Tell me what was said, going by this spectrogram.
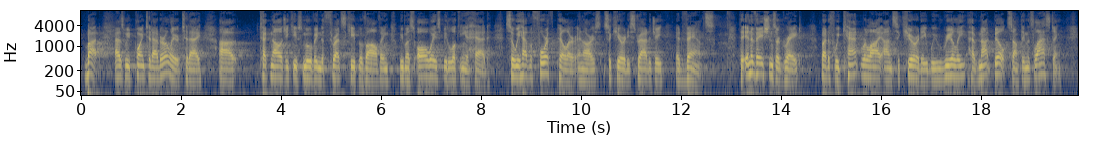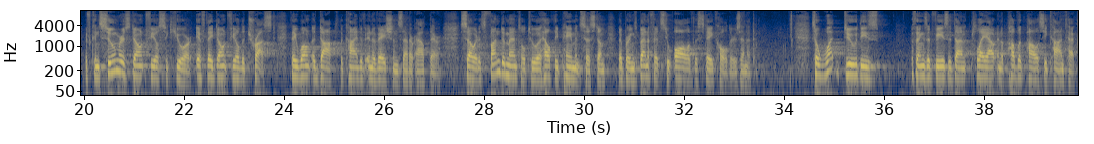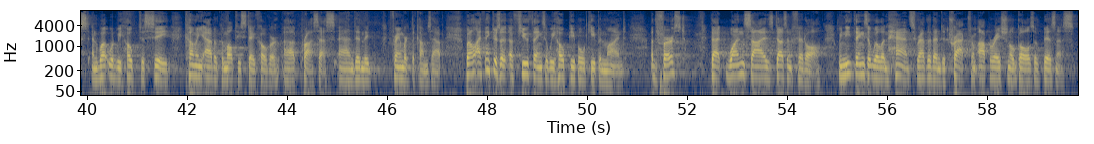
But, as we pointed out earlier today, uh, technology keeps moving, the threats keep evolving. We must always be looking ahead. So we have a fourth pillar in our security strategy advance. The innovations are great, but if we can't rely on security, we really have not built something that's lasting. If consumers don't feel secure, if they don't feel the trust, they won't adopt the kind of innovations that are out there. So it is fundamental to a healthy payment system that brings benefits to all of the stakeholders in it. So, what do these things that Visa done play out in a public policy context, and what would we hope to see coming out of the multi-stakeholder uh, process and in the framework that comes out? Well, I think there's a, a few things that we hope people will keep in mind. Uh, the first, that one size doesn't fit all. We need things that will enhance rather than detract from operational goals of business.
